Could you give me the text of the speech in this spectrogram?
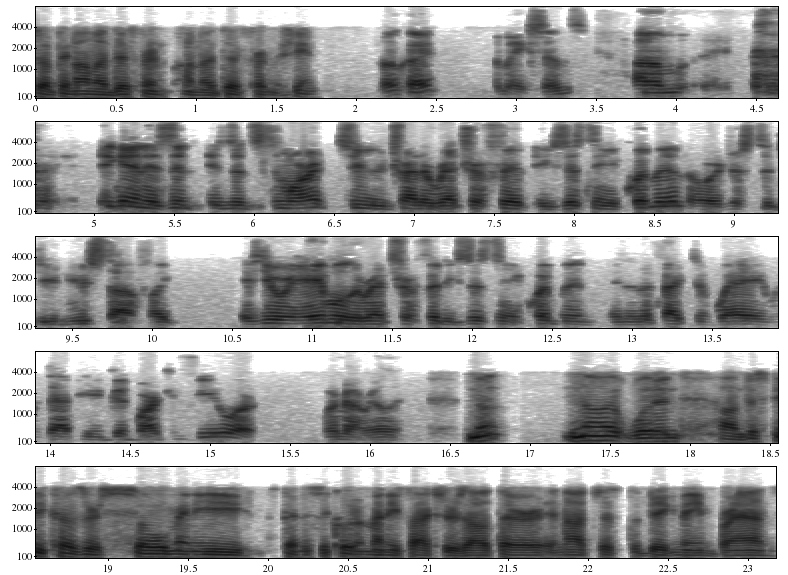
jumping on a different on a different machine. Okay, that makes sense. Um, again, is it is it smart to try to retrofit existing equipment or just to do new stuff? Like, if you were able to retrofit existing equipment in an effective way, would that be a good market for you, or or not really? No, no, it wouldn't. Um, just because there's so many fitness equipment manufacturers out there, and not just the big name brands.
